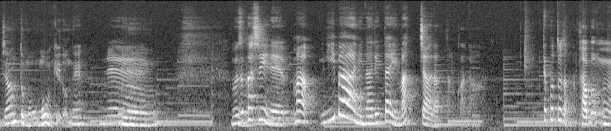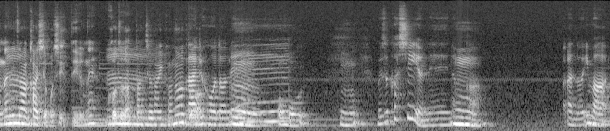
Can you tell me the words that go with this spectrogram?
じゃんとも思うけどね。うねえ、ん。難しいね。まあギバーになりたいマッチャーだったのかな。っってことだな。多分、うん、何か返してほしいっていうね、ことだったんじゃないかなとはなるほどね、うん、思う、うん、難しいよねなんか、あの今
